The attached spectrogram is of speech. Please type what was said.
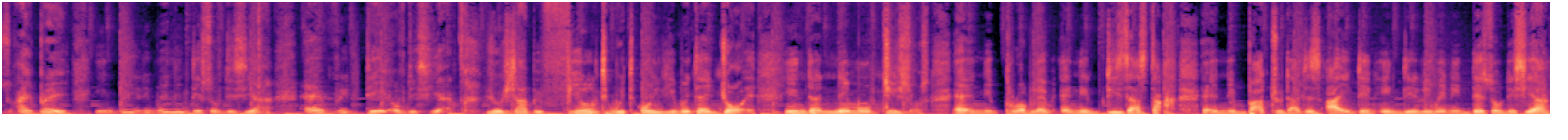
So I pray in the remaining days of this year, every day of this year, you shall be filled with unlimited joy in the name of Jesus. Any problem, any disaster, any battle that is hiding in the remaining days of this year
